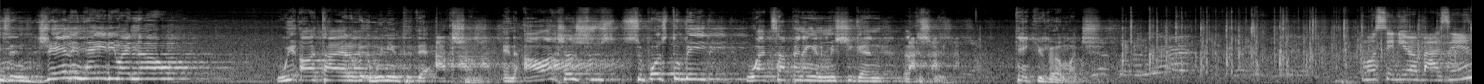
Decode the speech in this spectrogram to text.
is in jail in Haiti right now. We are tired of it. We need to take action. And our action is supposed to be what's happening in Michigan last week. Thank you very much. Monseigneur Bazin,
